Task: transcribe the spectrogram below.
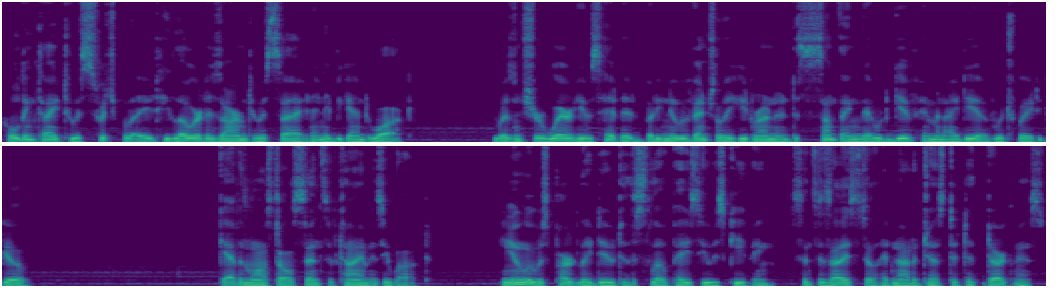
Holding tight to his switchblade, he lowered his arm to his side and he began to walk. He wasn't sure where he was headed, but he knew eventually he'd run into something that would give him an idea of which way to go. Gavin lost all sense of time as he walked. He knew it was partly due to the slow pace he was keeping, since his eyes still had not adjusted to the darkness.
